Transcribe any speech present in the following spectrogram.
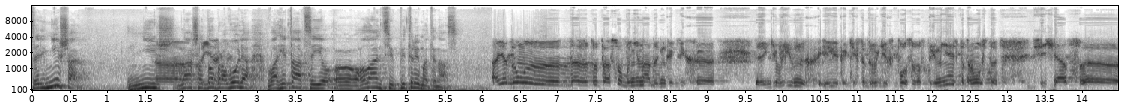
сильніша, ніж наша я- добра воля в агітації е, голландців підтримати нас? А я думаю, даже тут особо не надо никаких э, э, гибридных или каких-то других способов применять, потому что сейчас э,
